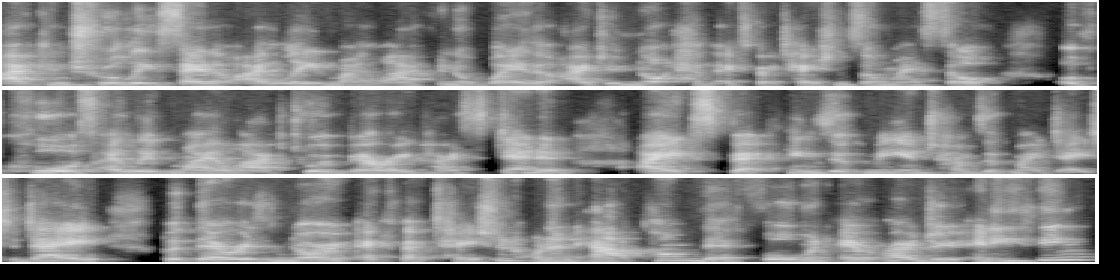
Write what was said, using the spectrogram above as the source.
I can truly say that I lead my life in a way that I do not have expectations on myself. Of course, I live my life to a very high standard. I expect things of me in terms of my day to day, but there is no expectation on an outcome. Therefore, whenever I do anything,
